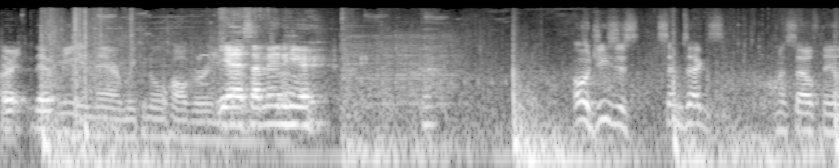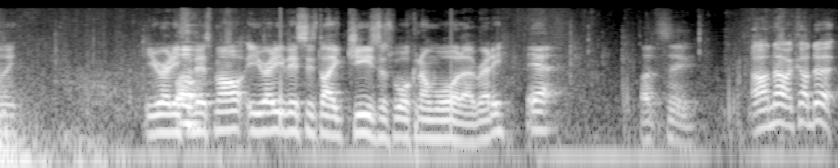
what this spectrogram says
Alright, They're- let's meet in there and we can all hover in. Yes. I'm in here. Oh Jesus! Semtex, myself nearly. You ready Whoa. for oh. this, Mal? Are you ready? This is like Jesus walking on water. Ready? Yeah. Let's see. Oh no, I can't do it.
